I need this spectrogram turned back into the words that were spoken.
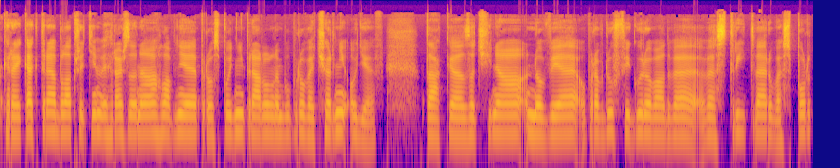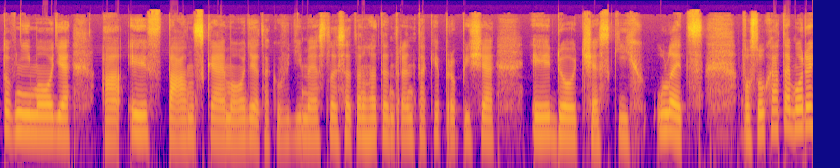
krajka, která byla předtím vyhražená hlavně pro spodní prádlo nebo pro večerní oděv, tak eh, začíná nově opravdu figurovat ve, ve streetwearu, ve sportovní módě a i v pánské módě. Tak uvidíme, jestli se tenhle ten trend taky propíše i do českých ulic. Posloucháte Mode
